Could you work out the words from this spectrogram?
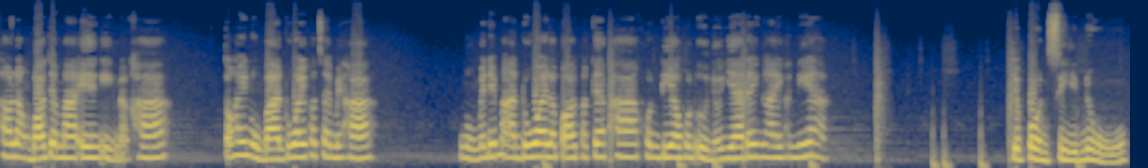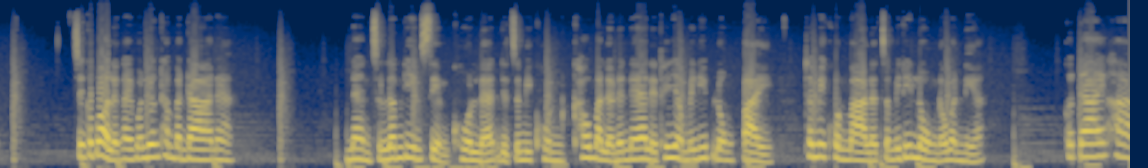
คราวหลังบอสอย่ามาเองอีกนะคะ ต้องให้หนูมาด้วยเข้าใจไหมคะ หนูไม่ได้มาด้วยแล้วบอสมาแก้ผ้าคนเดียวคนอื่นเยอะแยะได้ไงคะเนี่ย อย่าบ่นสีหนู ฉันก็บอกแล้วไงว่าเรื่องธรรมดาน่ะ นั่นฉันเริ่มได้ยินเสียงคนแล้ว เดี๋ยวจะมีคนเข้ามาแล้วแน่ๆเลย ถ้ายังไม่รีบลงไป ถ้ามีคนมาแล้วจะไม่ได้ลงนะวันเนี้ย ก็ได้ค่ะ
